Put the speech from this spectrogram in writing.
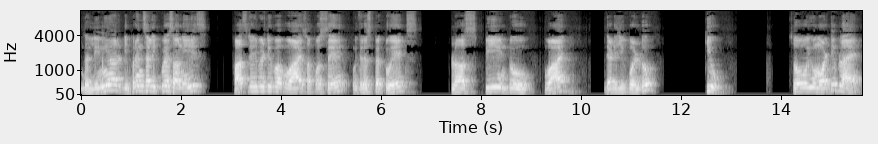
The linear differential equation is first derivative of y suppose say with respect to x plus p into y that is equal to q. So you multiply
